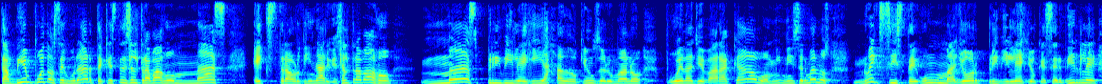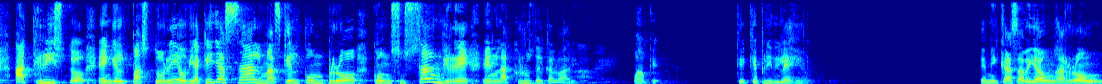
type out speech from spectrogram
también puedo asegurarte que este es el trabajo más extraordinario, es el trabajo más privilegiado que un ser humano pueda llevar a cabo. Mis hermanos, no existe un mayor privilegio que servirle a Cristo en el pastoreo de aquellas almas que Él compró con su sangre en la cruz del Calvario. Wow, qué, qué privilegio. En mi casa había un jarrón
